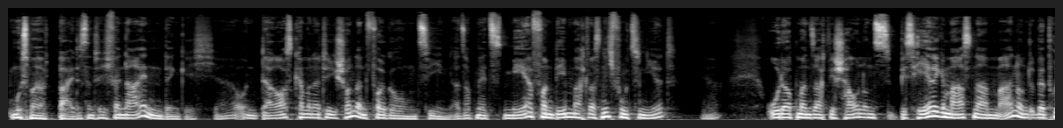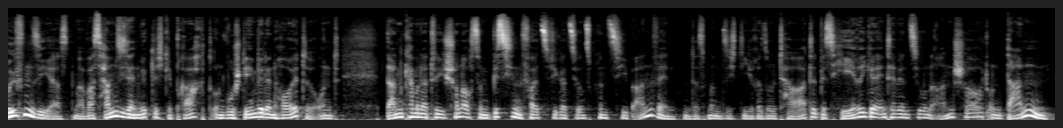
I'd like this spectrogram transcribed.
Muss man beides natürlich verneinen, denke ich. Und daraus kann man natürlich schon dann Folgerungen ziehen. Also ob man jetzt mehr von dem macht, was nicht funktioniert, ja? Oder ob man sagt, wir schauen uns bisherige Maßnahmen an und überprüfen sie erstmal. Was haben sie denn wirklich gebracht und wo stehen wir denn heute? Und dann kann man natürlich schon auch so ein bisschen Falsifikationsprinzip anwenden, dass man sich die Resultate bisheriger Interventionen anschaut und dann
